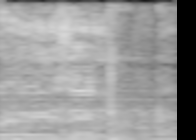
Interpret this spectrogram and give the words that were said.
crazy.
